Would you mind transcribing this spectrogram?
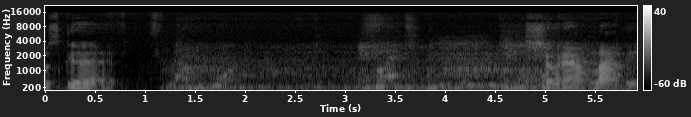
What's good? Showdown lobby.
